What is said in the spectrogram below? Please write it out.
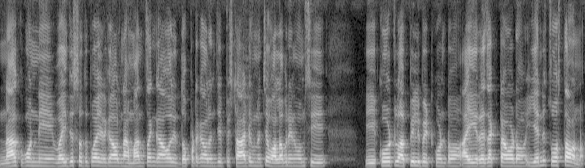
నాకు కొన్ని వైద్య సదుపాయాలు కావాలి నాకు మంచం కావాలి దుప్పటి కావాలని చెప్పి స్టార్టింగ్ నుంచే వల్లభనేని వంశీ ఈ కోర్టులో అప్పీలు పెట్టుకుంటాం అవి రిజెక్ట్ అవ్వడం ఇవన్నీ చూస్తూ ఉన్నాం.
